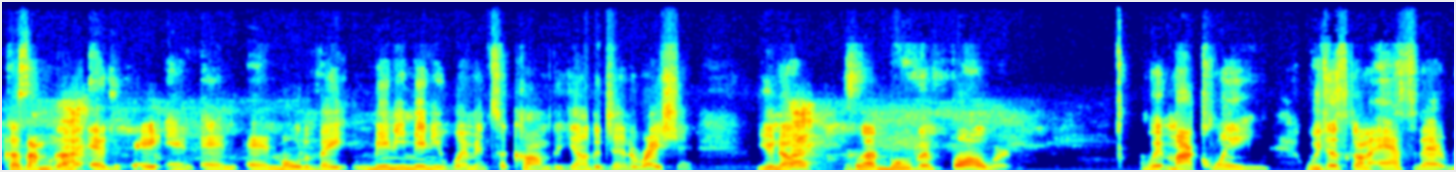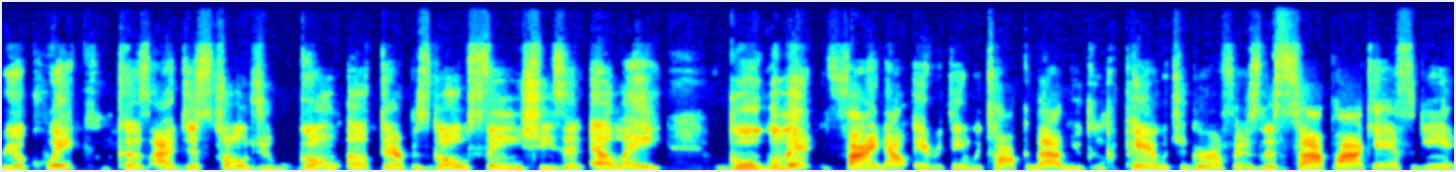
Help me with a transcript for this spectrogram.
because I'm going right. to educate and, and, and motivate many, many women to come, the younger generation, you know. But moving forward, with my queen. We're just gonna answer that real quick because I just told you, go uh, therapist Goldstein. She's in LA. Google it, find out everything we talk about. You can compare with your girlfriends. Listen to our podcast again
